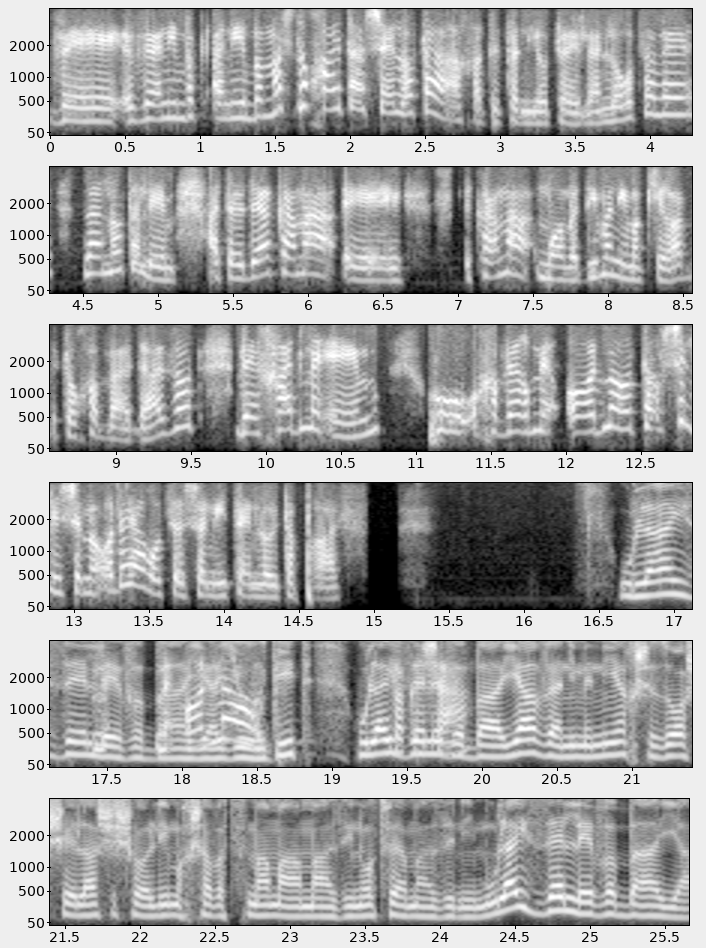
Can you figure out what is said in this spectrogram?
ו- ואני ממש דוחה את השאלות החטטניות האלה, אני לא רוצה לענות עליהן. אתה יודע כמה, אה, כמה מועמדים אני מכירה בתוך הוועדה הזאת, ואחד מהם הוא חבר מאוד מאוד טוב שלי, שמאוד היה רוצה שאני אתן לו את הפרס. אולי זה לב הבעיה, יהודית. אולי בבקשה. זה לב הבעיה, ואני מניח שזו השאלה ששואלים עכשיו עצמם המאזינות והמאזינים. אולי זה לב הבעיה.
